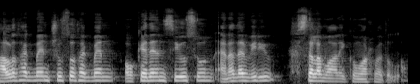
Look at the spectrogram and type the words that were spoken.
ভালো থাকবেন, সুস্থ থাকবেন। Okay then see you soon another video আসসালামু আলাইকুম রহমতুল্লাহ।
